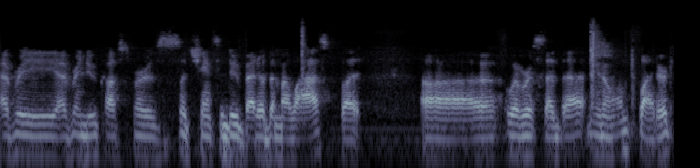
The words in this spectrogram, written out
Every every new customer is a chance to do better than my last. But uh, whoever said that, you know, I'm flattered.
